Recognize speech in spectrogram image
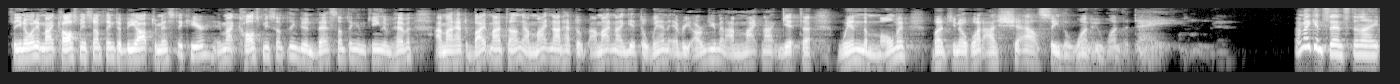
say, you know what, it might cost me something to be optimistic here. It might cost me something to invest something in the kingdom of heaven. I might have to bite my tongue. I might not have to, I might not get to win every argument. I might not get to win the moment. But you know what? I shall see the one who won the day. Am I making sense tonight?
